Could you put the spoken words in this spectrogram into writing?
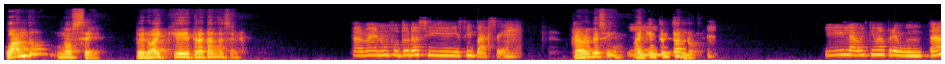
¿Cuándo? No sé, pero hay que tratar de hacerlo. tal vez en un futuro sí, sí pase. Claro que sí, hay que intentarlo. Y la última pregunta,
